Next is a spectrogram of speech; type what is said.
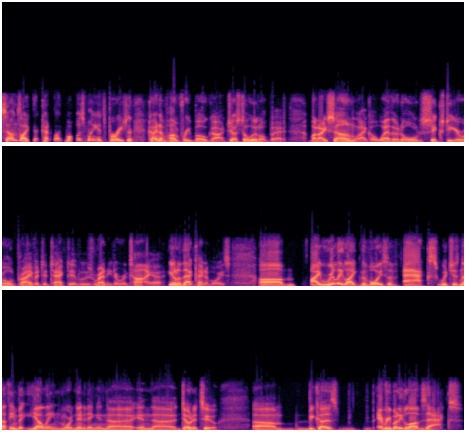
Sounds like that. Kind of like what was my inspiration? Kind of Humphrey Bogart, just a little bit. But I sound like a weathered old 60 year old private detective who's ready to retire. You know, that kind of voice. Um, I really like the voice of Axe, which is nothing but yelling more than anything in uh, in uh, Dota 2, um, because everybody loves Axe.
